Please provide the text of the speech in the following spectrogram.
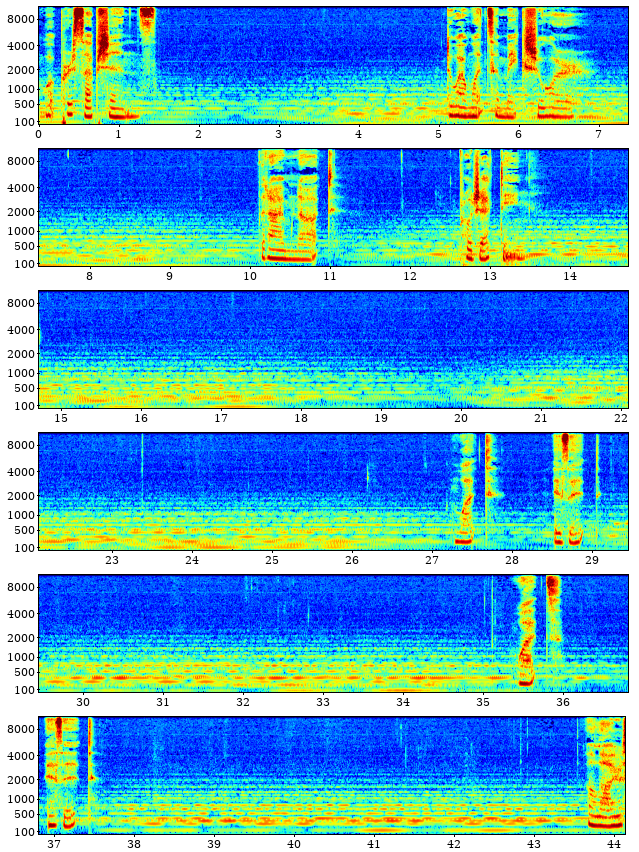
What perceptions do I want to make sure that I'm not projecting? What is it?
